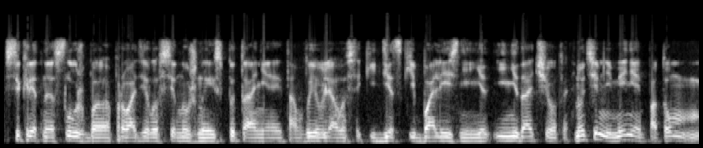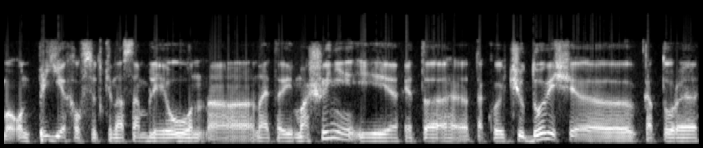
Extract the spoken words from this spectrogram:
секретная служба проводила все нужные испытания и там выявляла всякие детские болезни и недочеты. Но, тем не менее, потом он приехал все-таки на ассамблею ООН э, на этой машине, и это такое чудовище, которое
